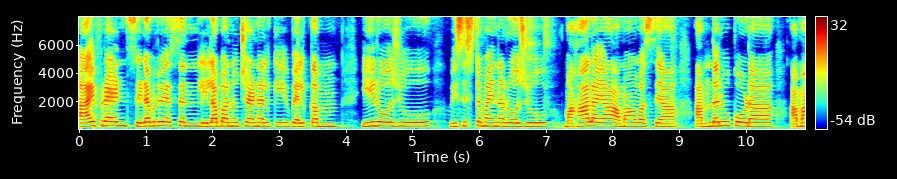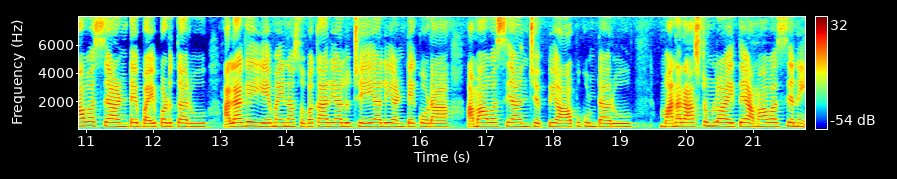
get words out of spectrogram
హాయ్ ఫ్రెండ్స్ సిడబ్ల్యూఎస్ఎన్ లీలాబాను ఛానల్కి వెల్కమ్. ఈరోజు విశిష్టమైన రోజు మహాలయ అమావాస్య. అందరూ కూడా అమావాస్య అంటే భయపడతారు. అలాగే ఏమైనా శుభకార్యాలు చేయాలి అంటే కూడా అమావాస్య అని చెప్పి ఆపుకుంటారు. మన రాష్ట్రంలో అయితే అమావాస్యని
